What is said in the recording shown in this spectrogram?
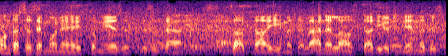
on tässä semmoinen heittomies, että sitä saattaa ihmetellä. Hänellä on stadionin ennätys 88.04.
